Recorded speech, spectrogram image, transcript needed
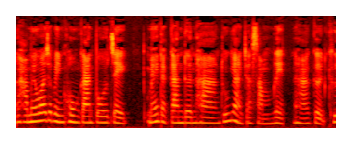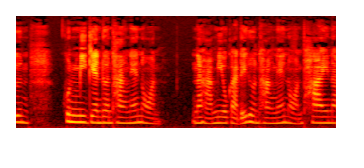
นะคะ ไม่ว่าจะเป็นโครงการโปรเจกต์แม้แต่การเดินทางทุกอย่างจะสำเร็จนะคะ เกิดขึ้น คุณมีเกณฑ์เดินทางแน่นอนนะคะ มีโอกาสได้เดินทางแน่นอนภายใน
